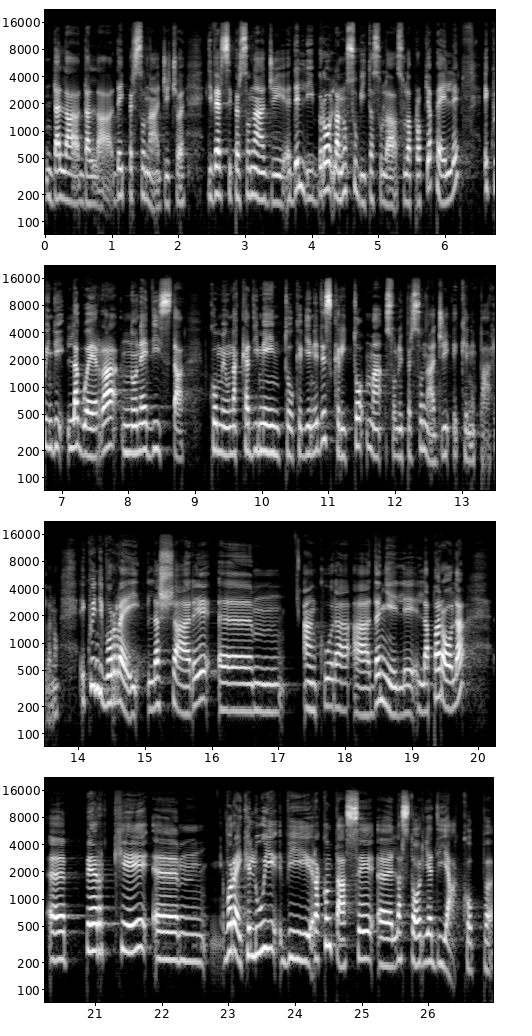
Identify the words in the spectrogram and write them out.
dalla, dalla, dai personaggi, cioè diversi personaggi del libro l'hanno subita sulla, sulla propria pelle e quindi la guerra non è vista come un accadimento che viene descritto, ma sono i personaggi che ne parlano. E quindi vorrei lasciare ehm, ancora a Daniele la parola eh, perché ehm, vorrei che lui vi raccontasse eh, la storia di Jacob.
